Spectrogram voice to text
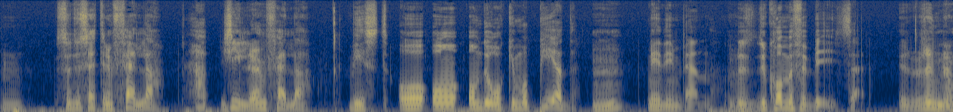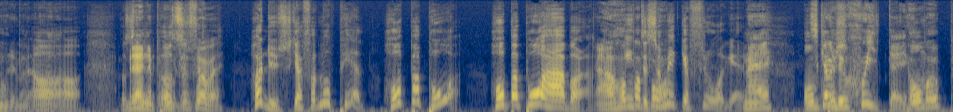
mm. Så du sätter en fälla. Gillar en fälla. Visst, och, och om du åker moped Mm. med din vän, du, Mm. du kommer förbi så här. Rum, rum, rum, ja, ja. ja. Och Bränner på och så frågar man, har du skaffat moped? Hoppa på! Hoppa på här bara! Ja, hoppa inte på. så mycket frågor. Nej, Om ska väl du skita i, hoppa om- upp.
